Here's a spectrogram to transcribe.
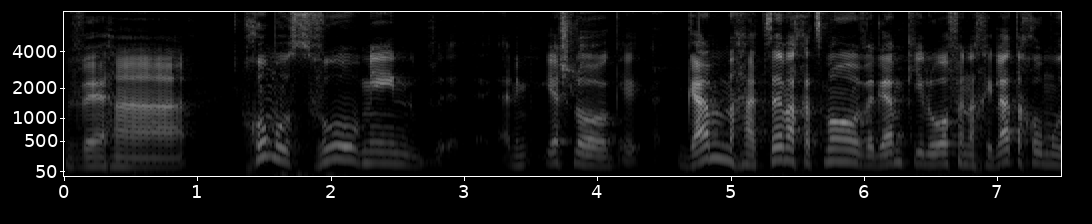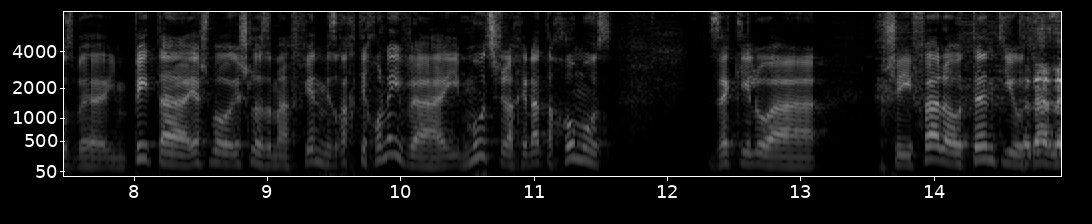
והחומוס הוא מין... אני, יש לו, גם הצמח עצמו וגם כאילו אופן אכילת החומוס עם פיתה, יש, בו, יש לו איזה מאפיין מזרח תיכוני, והאימוץ של אכילת החומוס, זה כאילו השאיפה לאותנטיות. אתה יודע, זה...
